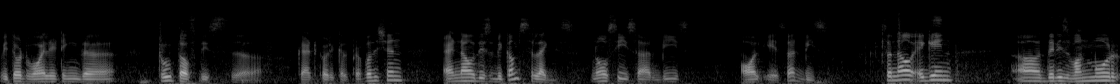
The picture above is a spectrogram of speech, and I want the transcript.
without violating the truth of this uh, categorical proposition and now this becomes like this no C's are B's all A's are B's. So now again uh, there is one more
